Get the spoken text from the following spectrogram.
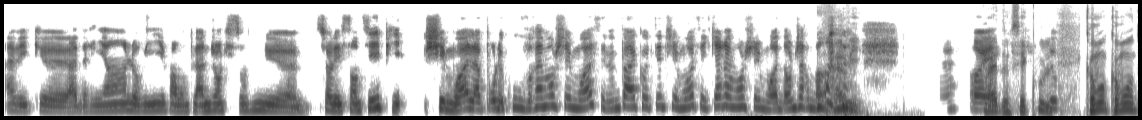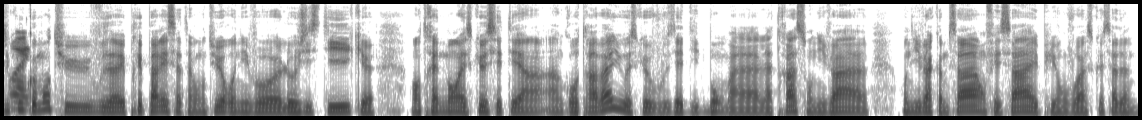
avec euh, Adrien, Laurie, enfin bon, plein de gens qui sont venus euh, sur les sentiers. Puis chez moi, là pour le coup, vraiment chez moi, c'est même pas à côté de chez moi, c'est carrément chez moi, dans le jardin. Ah oui. Ouais. Ouais, donc c'est cool. Donc- comment, comment, du coup, Ouais. comment tu vous avez préparé cette aventure au niveau euh, logistique, entraînement? Est-ce que c'était un, un gros travail ou est-ce que vous vous êtes dit bon bah la trace, on y va, on y va comme ça, on fait ça et puis on voit ce que ça donne?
